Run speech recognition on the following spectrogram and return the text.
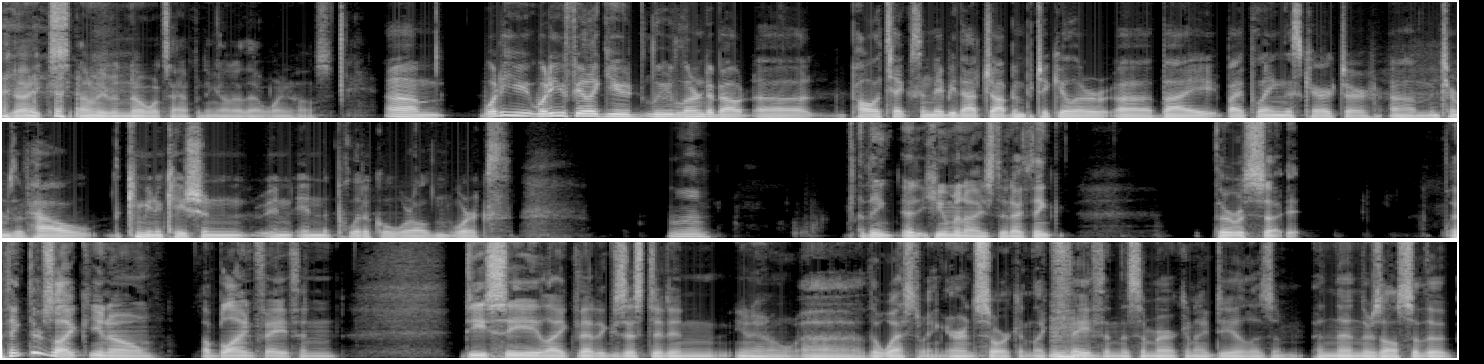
Yikes! I don't even know what's happening out of that White House. Um, what do you what do you feel like you, you learned about uh, politics and maybe that job in particular uh, by by playing this character um, in terms of how the communication in, in the political world works? Mm. I think it humanized it. I think there was. Uh, I think there's like you know a blind faith in DC like that existed in you know uh, the West Wing, Aaron Sorkin, like Mhm. faith in this American idealism, and then there's also the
